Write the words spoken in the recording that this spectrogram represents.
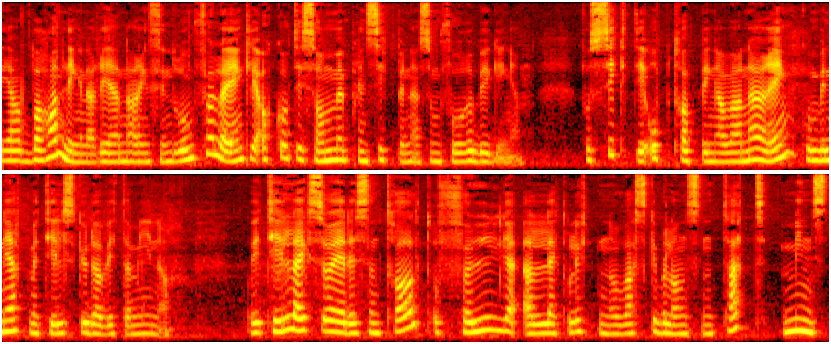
Ja, Behandlingen av reernæringssyndrom følger egentlig akkurat de samme prinsippene som forebyggingen. Forsiktig opptrapping av ernæring kombinert med tilskudd av vitaminer. Og I tillegg så er det sentralt å følge elektrolytten og væskebalansen tett, minst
